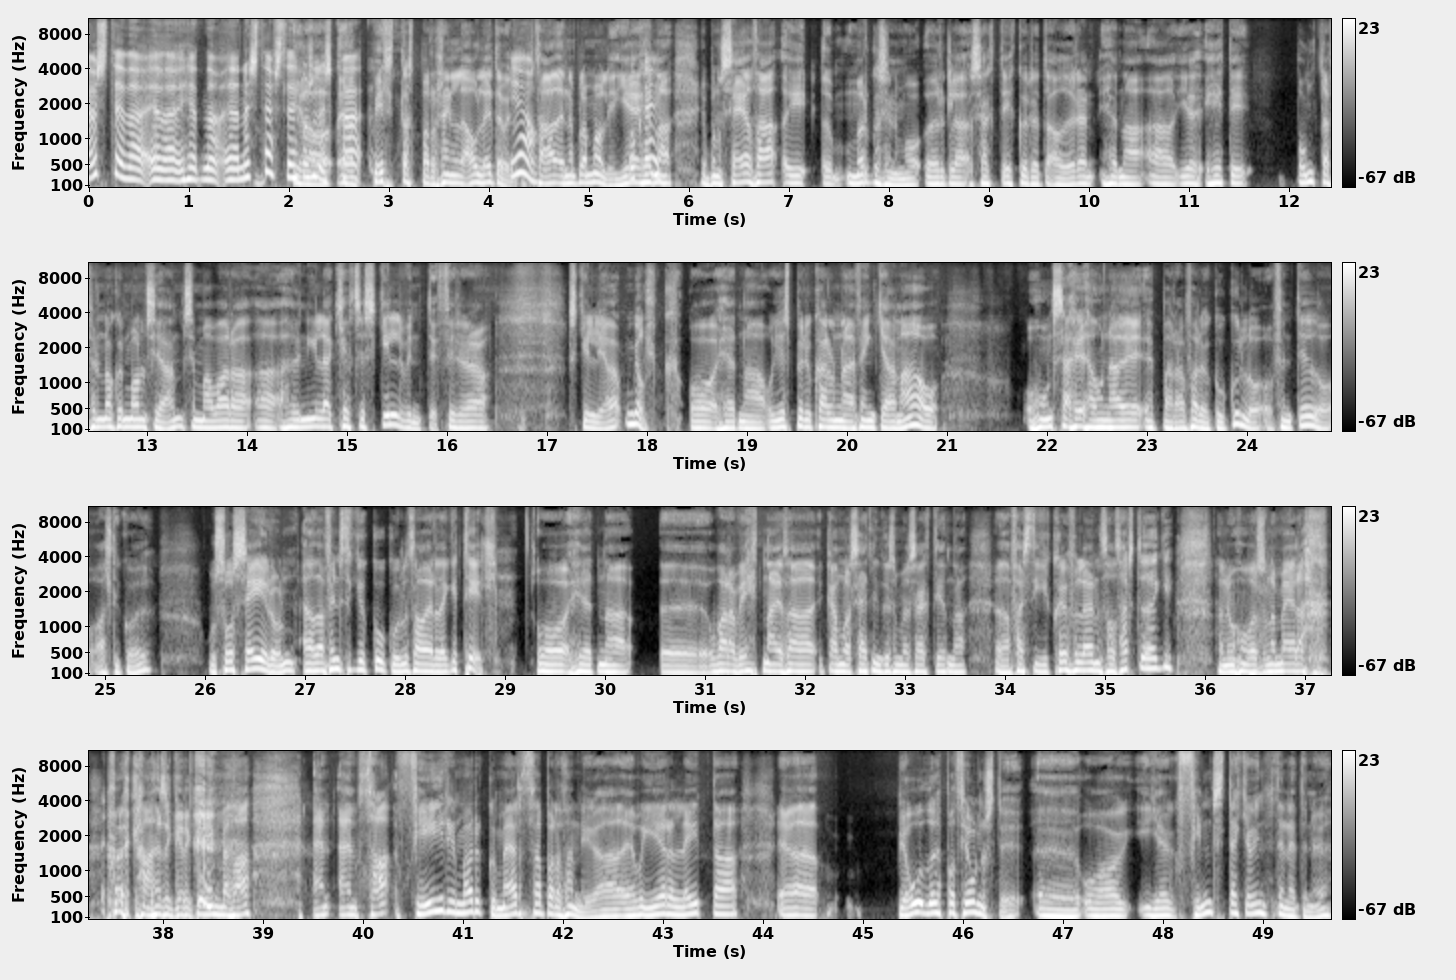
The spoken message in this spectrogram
efst eða, eða, hérna, eða næst efst eða eitthvað svolítið? eða byrtast bara hreinlega á leitavél Já. það er nefnilega máli ég Ok. hérna, er búin að segja það í um, mörgu sinnum og örgulega sagt ykkur þetta áður en hérna að ég hitti bónda fyrir nokkur málun síðan sem að að, að hafi nýlega keft sér skilvindu fyrir að skilja mjölk og hérna og ég spurði hvað hún að fengja hana og, og hún sagði að hún hafi bara farið á Google og, og fundið og allt í góðu. Og svo segir hún ef það finnst ekki á Google þá er það ekki til. Og hérna uh, og var að vitna í það gamla setningu sem er sagt hérna, það fæst ekki í kaufuleginu þá þarftu það ekki. Þannig hún var svona meira aðeins að gera grín með það. En, en það, fyrir mörgum er það bara þannig að ef ég er að leita eða bjóða upp á þjónustu uh, og ég finnst ekki á internetinu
